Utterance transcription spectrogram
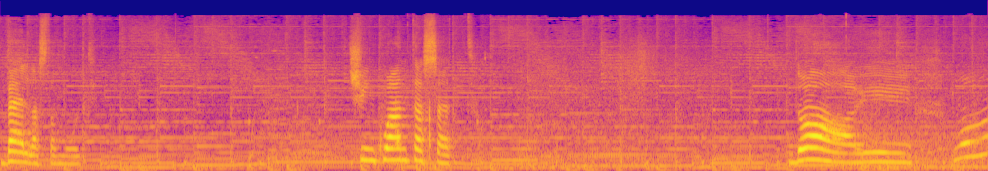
Bella sta multi. 57. Dai. No,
